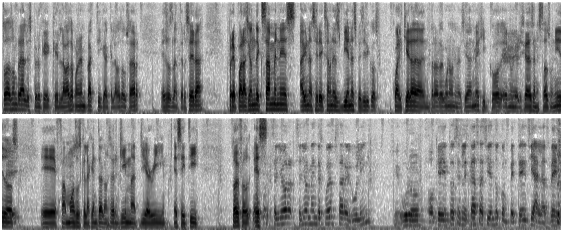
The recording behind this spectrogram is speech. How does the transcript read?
todas son reales, pero que, que la vas a poner en práctica, que la vas a usar, esa es la tercera. Preparación de exámenes, hay una serie de exámenes bien específicos, cualquiera de entrar a alguna universidad en México, en universidades en Estados Unidos, eh, famosos que la gente va a conocer, GMAT, GRE, SAT, TOEFL. Es, Señor, señor Méndez, ¿puede empezar el bullying? Seguro. Ok, entonces le estás haciendo competencia a las Vélez.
